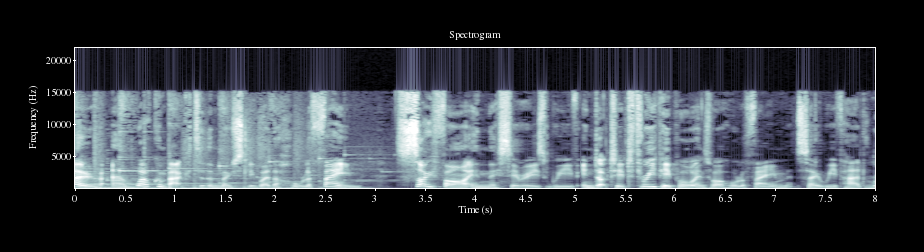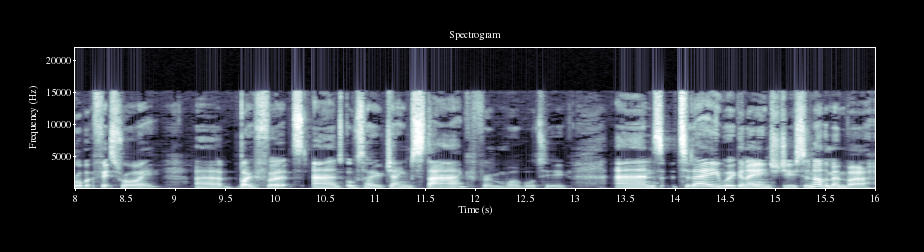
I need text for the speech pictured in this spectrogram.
Hello, and welcome back to the Mostly Weather Hall of Fame. So far in this series, we've inducted three people into our Hall of Fame. So we've had Robert Fitzroy, uh, Beaufort, and also James Stagg from World War II. And today we're going to introduce another member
